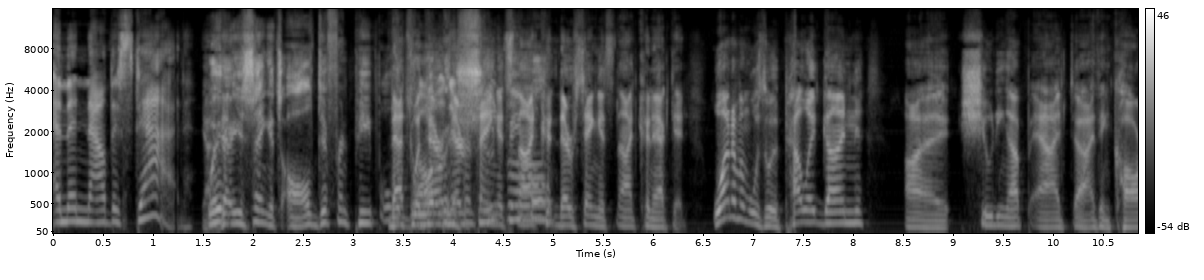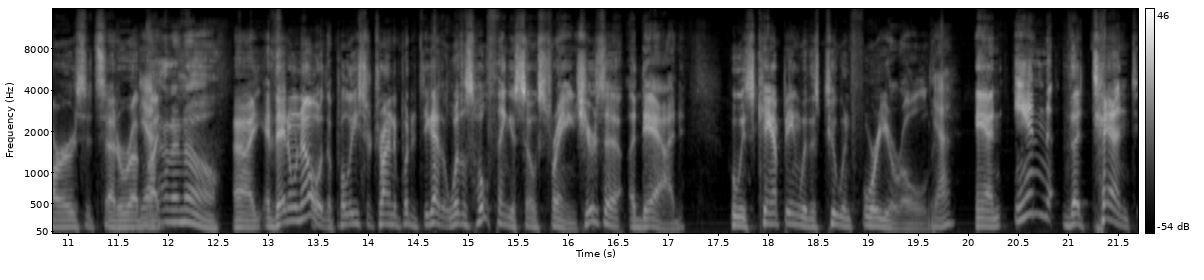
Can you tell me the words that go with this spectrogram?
and then now this dad. Wait, are you saying it's all different people? That's Go what they're, they're shoot saying. It's not. con- They're saying it's not connected. One of them was with a pellet gun, uh, shooting up at uh, I think cars, etc. Yeah. I don't know. Uh, they don't know. The police are trying to put it together. Well, this whole thing is so strange. Here's a, a dad who is camping with his two and four year old. Yeah. And in the tent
